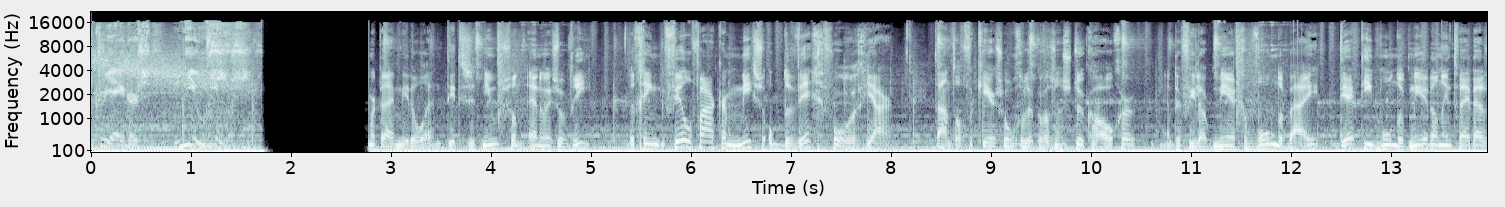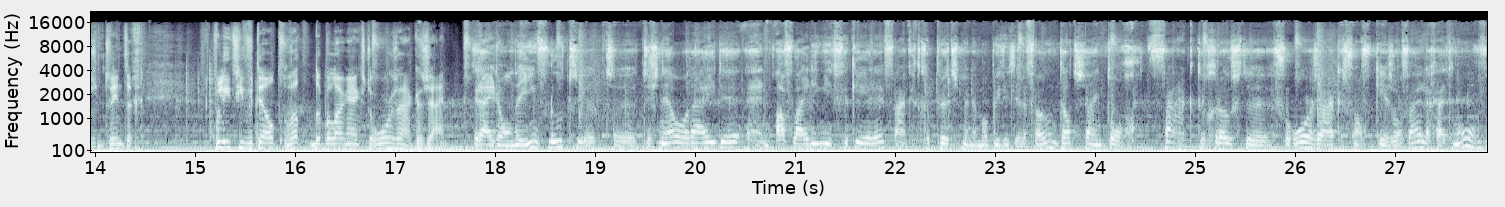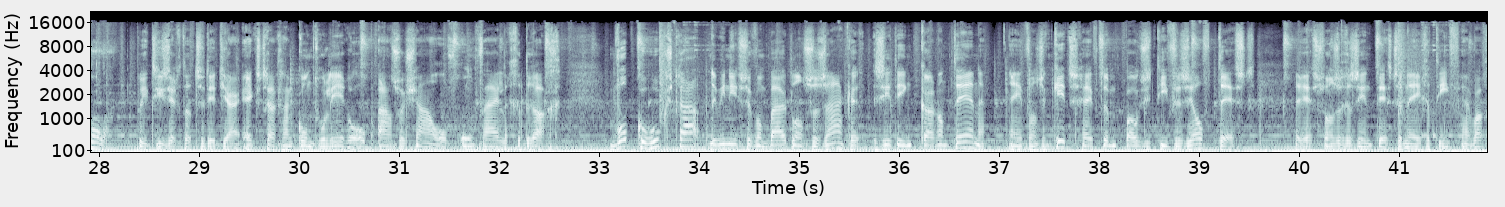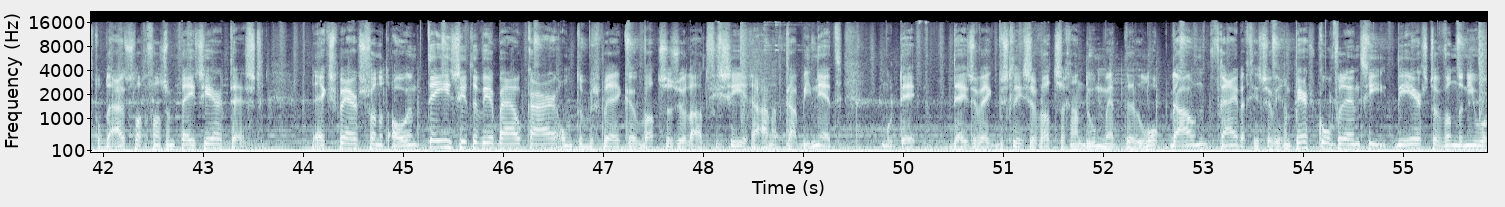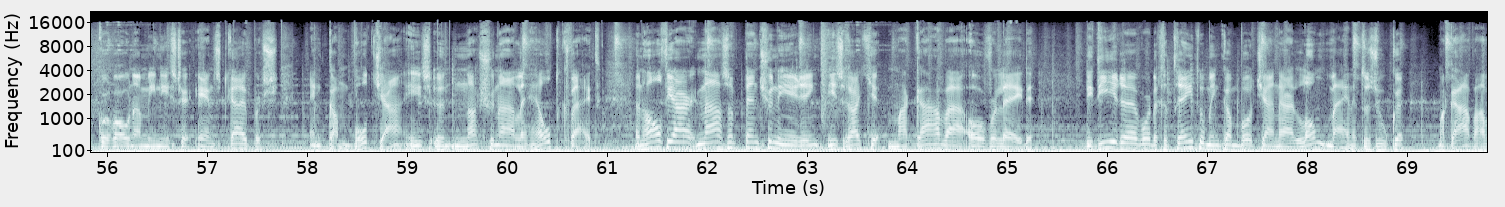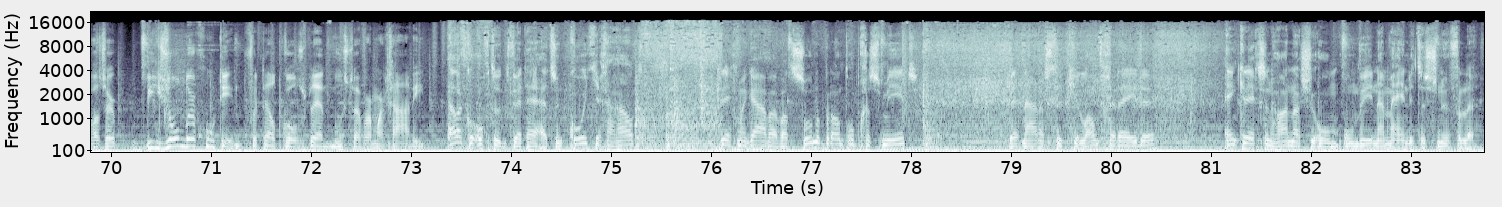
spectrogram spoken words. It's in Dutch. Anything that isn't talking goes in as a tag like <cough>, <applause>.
Creators Nieuws. Martijn Middel en dit is het nieuws van NOS op 3. Het ging veel vaker mis op de weg vorig jaar. Het aantal verkeersongelukken was een stuk hoger en er viel ook meer gewonden bij. 1300 meer dan in 2020. De politie vertelt wat de belangrijkste oorzaken zijn. Rijden onder invloed, het uh, te snel rijden en afleiding in het verkeer. Vaak het gepruts met een mobiele telefoon. Dat zijn toch vaak de grootste veroorzakers van verkeersonveiligheid en ongevallen. De politie zegt dat ze dit jaar extra gaan controleren op asociaal of onveilig gedrag. Wopke Hoekstra, de minister van Buitenlandse Zaken, zit in quarantaine. Een van zijn kids heeft een positieve zelftest. De rest van zijn gezin testte negatief. Hij wacht op de uitslag van zijn PCR-test. De experts van het OMT zitten weer bij elkaar om te bespreken wat ze zullen adviseren aan het kabinet. Moet de deze week beslissen wat ze gaan doen met de lockdown. Vrijdag is er weer een persconferentie. De eerste van de nieuwe coronaminister Ernst Kuipers. En Cambodja is een nationale held kwijt. Een half jaar na zijn pensionering is ratje Magawa overleden. Die dieren worden getraind om in Cambodja naar landmijnen te zoeken. Magawa was er bijzonder goed in, vertelt correspondent Mustafa Margadi. Elke ochtend werd hij uit zijn kooitje gehaald, kreeg Magawa wat zonnebrand opgesmeerd, werd naar een stukje land gereden en kreeg zijn harnasje om om weer naar mijnen te snuffelen.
